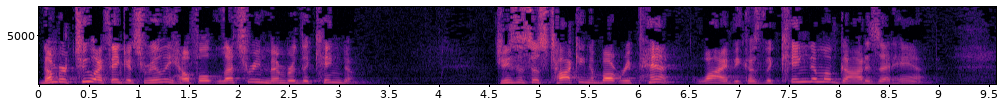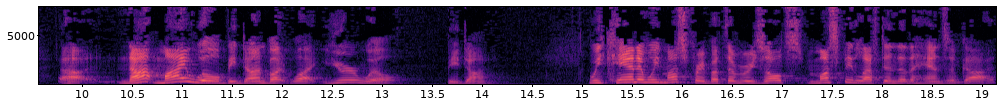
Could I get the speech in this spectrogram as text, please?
Number two, I think it's really helpful. Let's remember the kingdom. Jesus is talking about repent. Why? Because the kingdom of God is at hand. Uh, not my will be done, but what? Your will be done. We can and we must pray, but the results must be left into the hands of God.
